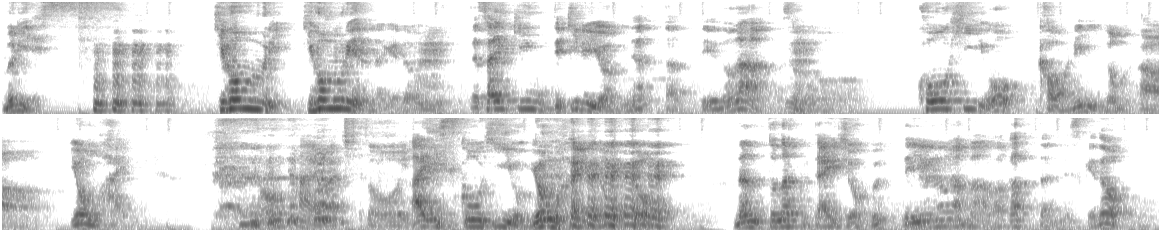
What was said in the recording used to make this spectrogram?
無理です。基本無理。基本無理なんだけど、うん。で最近できるようになったっていうのが、その、コーヒーを代わりに飲む。あ4杯。あ。4杯はちょっと多い、アイスコーヒーを4杯飲むと、なんとなく大丈夫っていうのがまあ分かったんですけど、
